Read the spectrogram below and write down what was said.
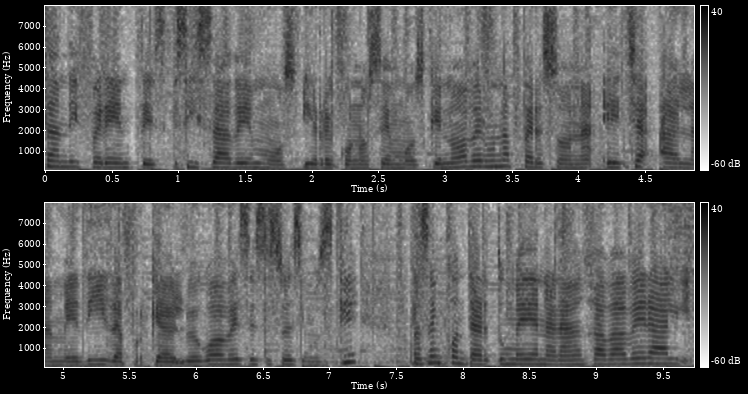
tan diferentes si sabemos y reconocemos que no va a haber una persona hecha a la medida, porque luego a veces eso decimos, es que vas a encontrar tu media naranja, va a haber alguien,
